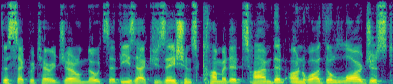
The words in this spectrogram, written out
The Secretary General notes that these accusations come at a time that UNRWA, the largest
